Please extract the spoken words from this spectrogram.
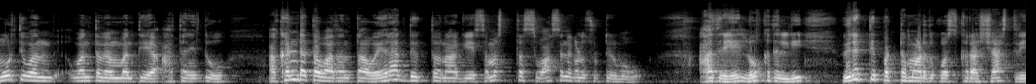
ಮೂರ್ತಿವಂತವೆಂಬಂತೆ ಆತನಿದ್ದು ಅಖಂಡತವಾದಂಥ ವೈರಾಗ್ಯುಕ್ತನಾಗಿ ಸಮಸ್ತ ಶ್ವಾಸನೆಗಳು ಸುಟ್ಟಿರುವವು. ಆದರೆ ಲೋಕದಲ್ಲಿ ವಿರಕ್ತಿ ಪಟ್ಟ ಮಾಡೋದಕ್ಕೋಸ್ಕರ ಶಾಸ್ತ್ರಿ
